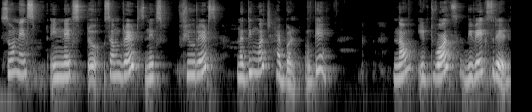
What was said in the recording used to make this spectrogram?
So next in next uh, some raids, next few raids, nothing much happened. Okay. Now it was Vivek's raid.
